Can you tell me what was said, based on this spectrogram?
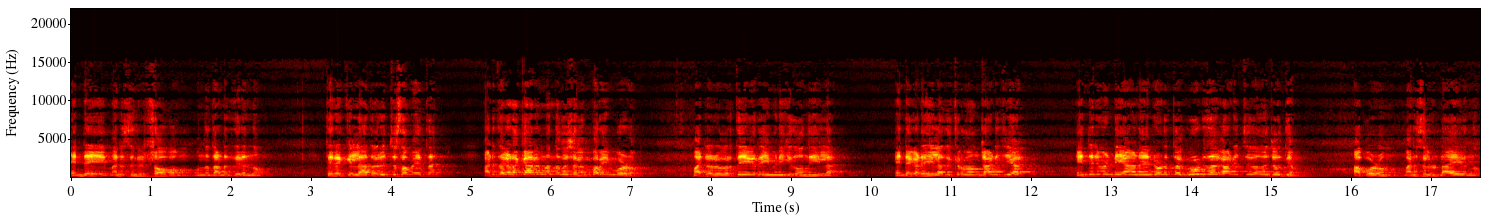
എന്റെ മനസ്സിന്റെ ക്ഷോഭം ഒന്ന് തണുത്തിരുന്നു. തിരക്കില്ലാത്ത ഒരു സമയത്ത് അടുത്ത കടക്കാരൻ വന്ന് കുശലം പറയുമ്പോഴും മറ്റൊരു പ്രത്യേകതയും എനിക്ക് തോന്നിയില്ല. എന്റെ കടയിൽ അതിക്രമം കാണിച്ചയാൾ എന്തിനു വേണ്ടിയാണ് എന്നോടത്തെ ക്രൂരത കാണിച്ചതെന്ന ചോദ്യം അപ്പോഴും മനസ്സിലുണ്ടായിരുന്നു.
